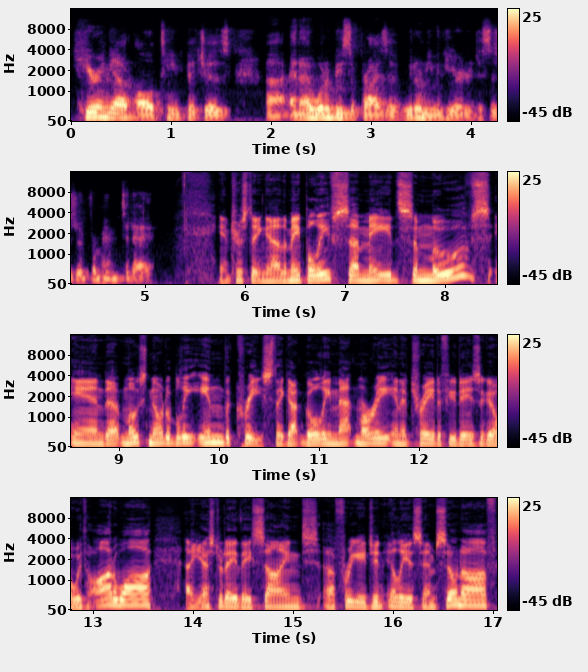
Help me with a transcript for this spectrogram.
hearing out all team pitches. Uh, and I wouldn't be surprised if we don't even hear a decision from him today. Interesting. Uh, the Maple Leafs uh, made some moves, and uh, most notably in the crease. They got goalie Matt Murray in a trade a few days ago with Ottawa. Uh, yesterday, they signed uh, free agent Ilya Samsonov,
